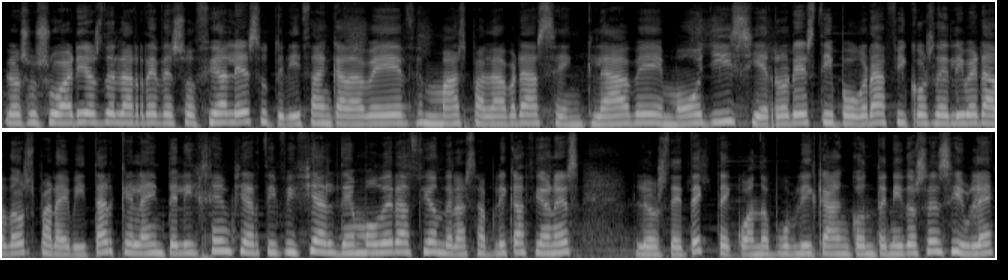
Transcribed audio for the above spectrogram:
Los usuarios de las redes sociales utilizan cada vez más palabras en clave, emojis y errores tipográficos deliberados para evitar que la inteligencia artificial de moderación de las aplicaciones los detecte cuando publican contenido sensible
